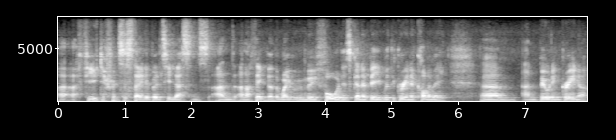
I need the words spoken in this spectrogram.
a few different sustainability lessons, and and I think that the way we move forward is going to be with the green economy um, and building greener.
